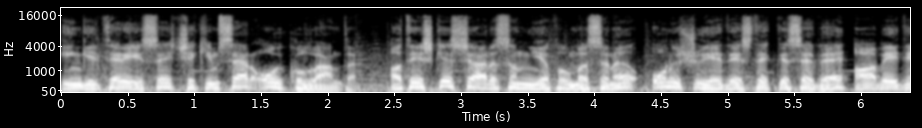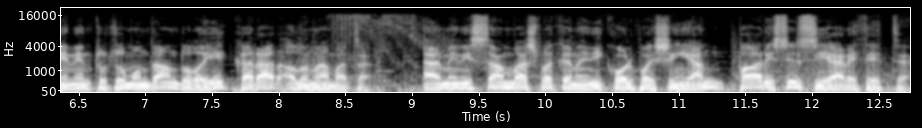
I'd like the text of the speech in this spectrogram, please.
İngiltere ise çekimser oy kullandı. Ateşkes çağrısının yapılmasını 13 üye desteklese de ABD'nin tutumundan dolayı karar alınamadı. Ermenistan Başbakanı Nikol Paşinyan Paris'i ziyaret etti.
